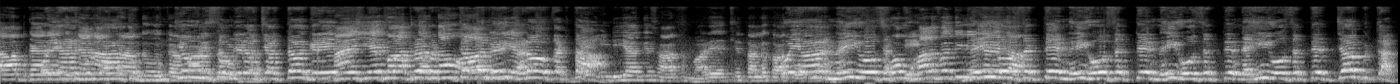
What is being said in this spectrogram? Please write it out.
आप कह रहे हैं तू क्यों नहीं समझना चाहता ग्रेट मैं ये बात करता हूँ आप नहीं इंडिया- खड़ा हो सकता। इंडिया के साथ हमारे अच्छे ओ हो यार नहीं हो वो सकते। मुखालफत ही नहीं हो सकते नहीं हो सकते नहीं हो सकते नहीं हो सकते जब तक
